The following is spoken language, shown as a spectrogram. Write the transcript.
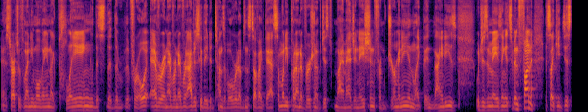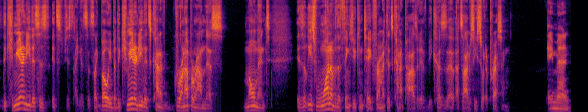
and it starts with Wendy Melvoin like playing this the, the, the forever and ever and ever. And obviously they did tons of overdubs and stuff like that. Somebody put on a version of just My Imagination from Germany in like the 90s, which is amazing. It's been fun. It's like you just the community. This is it's just I guess it's like Bowie, but the community that's kind of grown up around this moment is at least one of the things you can take from it that's kind of positive because that's obviously so depressing. amen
